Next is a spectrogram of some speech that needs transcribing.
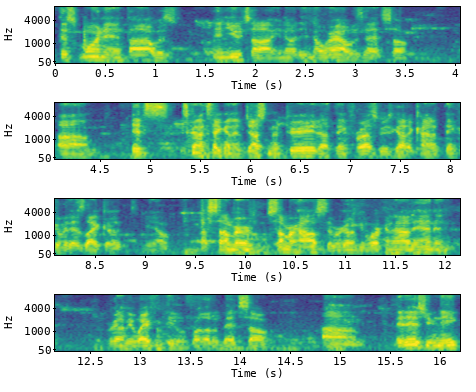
this morning and thought I was in Utah. You know, I didn't know where I was at. So um, it's it's going to take an adjustment period. I think for us, we just got to kind of think of it as like a you know a summer summer house that we're going to be working out in, and we're going to be away from people for a little bit. So um, it is unique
